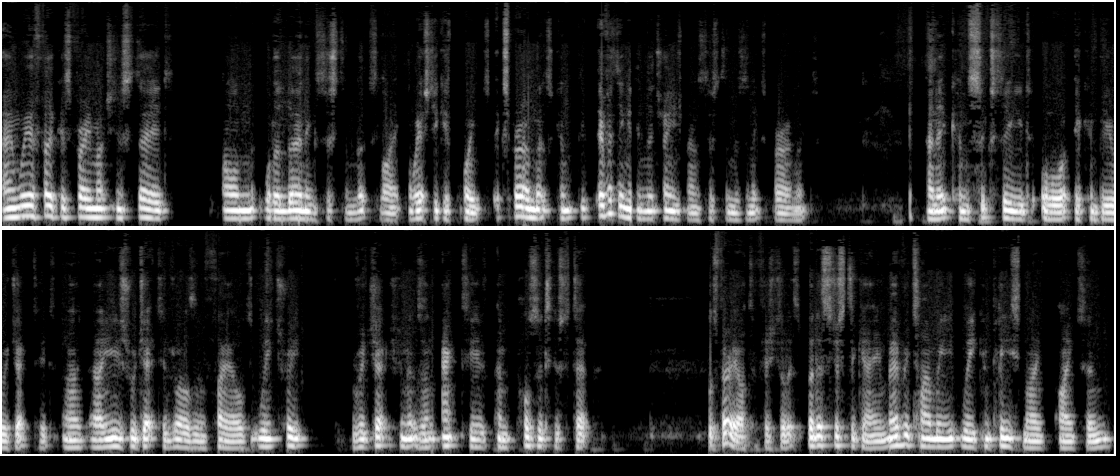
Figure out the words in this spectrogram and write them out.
And we're focused very much instead on what a learning system looks like. We actually give points. Experiments can, everything in the change Changeban system is an experiment. And it can succeed or it can be rejected. I, I use rejected rather than failed. We treat rejection as an active and positive step. It's very artificial, it's, but it's just a game. Every time we, we complete an item,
